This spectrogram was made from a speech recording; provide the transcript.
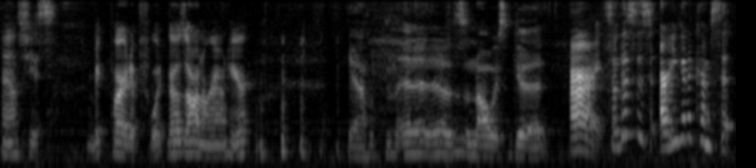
well, she's a big part of what goes on around here. Yeah, and it isn't always good. All right, so this is. Are you gonna come sit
